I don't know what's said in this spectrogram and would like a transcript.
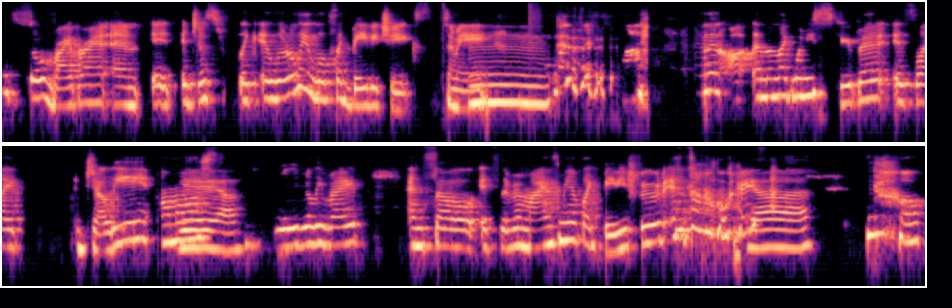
it's so vibrant and it it just like it literally looks like baby cheeks to me mm. and then uh, and then like when you scoop it it's like jelly almost yeah. really really ripe and so it reminds me of like baby food in some ways. Yeah. So,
